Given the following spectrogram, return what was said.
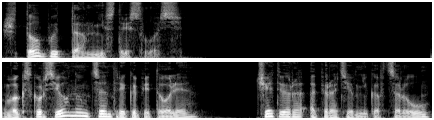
Что бы там ни стряслось. В экскурсионном центре Капитолия четверо оперативников ЦРУ,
